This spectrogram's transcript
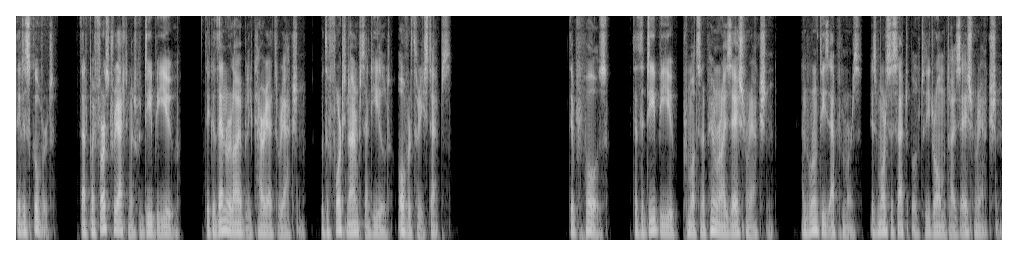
They discovered that by first reacting it with DBU, they could then reliably carry out the reaction with a 49% yield over three steps. They propose that the DBU promotes an epimerization reaction and one of these epimers is more susceptible to the aromatization reaction.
